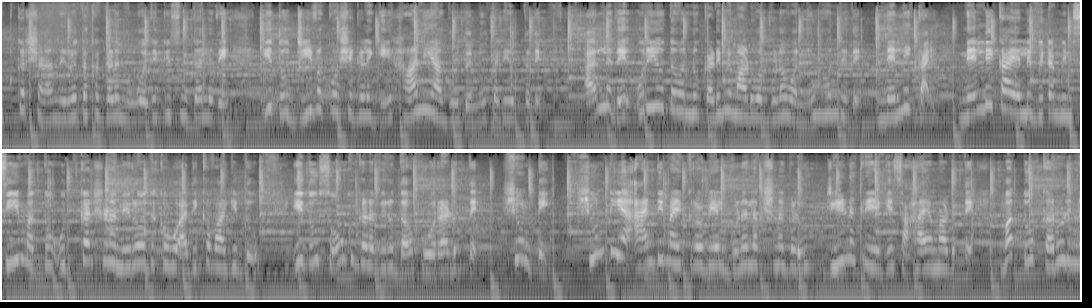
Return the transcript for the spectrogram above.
ಉತ್ಕರ್ಷಣ ನಿರೋಧಕಗಳನ್ನು ಒದಗಿಸುವುದಲ್ಲದೆ ಇದು ಜೀವಕೋಶಗಳಿಗೆ ಹಾನಿಯಾಗುವುದನ್ನು ತಡೆಯುತ್ತದೆ. ಅಲ್ಲದೆ ಉರಿಯೂತವನ್ನು ಕಡಿಮೆ ಮಾಡುವ ಗುಣವನ್ನು ಹೊಂದಿದೆ. ನೆಲ್ಲಿಕಾಯಿ. ನೆಲ್ಲಿಕಾಯಲ್ಲಿ ವಿಟಮಿನ್ ಸಿ ಮತ್ತು ಉತ್ಕರ್ಷಣ ನಿರೋಧಕವು ಅಧಿಕವಾಗಿದ್ದು, ಇದು ಸೋಂಕುಗಳ ವಿರುದ್ಧ ಹೋರಾಡುತ್ತೆ. ಶುಂಠಿ. ಶುಂಠಿಯ ಆಂಟಿಮೈಕ್ರೋಬಿಯಲ್ ಗುಣಲಕ್ಷಣಗಳು ಜೀರ್ಣಕ್ರಿಯೆಗೆ ಸಹಾಯ ಮಾಡುತ್ತೆ ಮತ್ತು ಕರುಳಿನ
